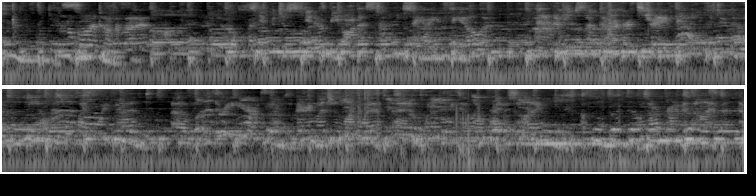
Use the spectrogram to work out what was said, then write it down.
I don't want to talk about it. But if just, you know, be honest and say how you feel, and, if just set the record straight. those are private time.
